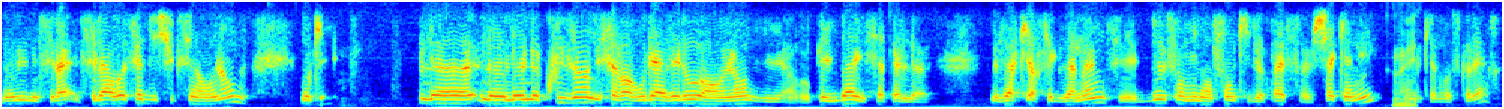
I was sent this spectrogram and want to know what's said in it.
Oui, mais c'est la, la recette du succès en Hollande. Donc, le, le, cousin du savoir rouler à vélo en Hollande, aux Pays-Bas, il s'appelle le Verkeersexamen. C'est 200 000 enfants qui le passent chaque année dans le cadre scolaire.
